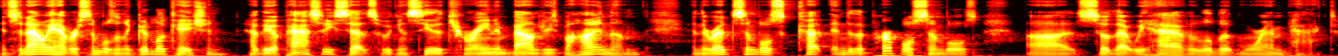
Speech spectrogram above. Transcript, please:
And so now we have our symbols in a good location, have the opacity set so we can see the terrain and boundaries behind them, and the red symbols cut into the purple symbols uh, so that we have a little bit more impact.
